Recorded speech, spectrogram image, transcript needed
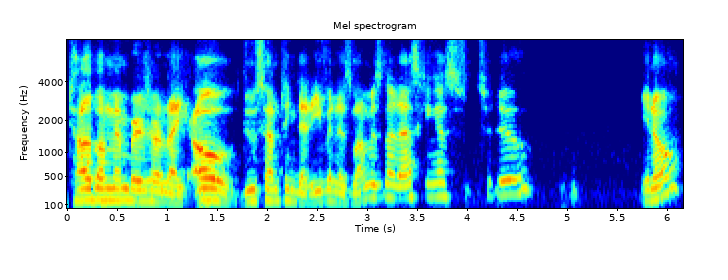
Taliban members are like, oh, do something that even Islam is not asking us to do. You know,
